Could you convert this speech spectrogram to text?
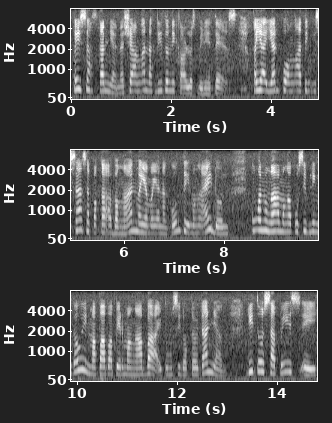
kaysa kanya na siya ang anak dito ni Carlos Benitez. Kaya yan po ang ating isa sa pakaabangan maya-maya ng konti mga idol kung ano nga ang mga posibleng gawin. Mapapapirma nga ba itong si Dr. Tanyag dito sa PSA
